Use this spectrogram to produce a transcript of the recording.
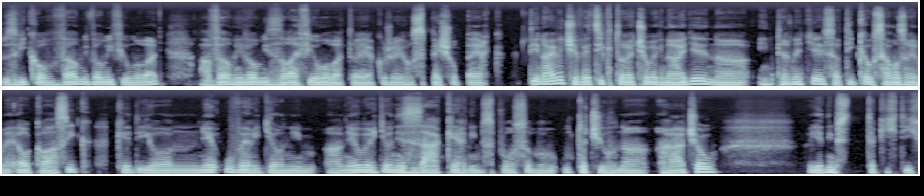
zvykol veľmi, veľmi filmovať a veľmi, veľmi zle filmovať. To je akože jeho special perk. Tie najväčšie veci, ktoré človek nájde na internete sa týkajú samozrejme El Classic, kedy on neuveriteľným a neuveriteľne zákerným spôsobom útočil na hráčov. Jedným z takých tých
